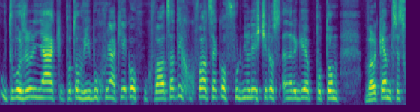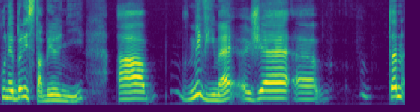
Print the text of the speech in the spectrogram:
utvořili nějaký, po tom výbuchu nějaký jako chuchválce a ty chuchválce jako furt měli ještě dost energie, po tom velkém třesku nebyly stabilní a my víme, že eh, ten,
